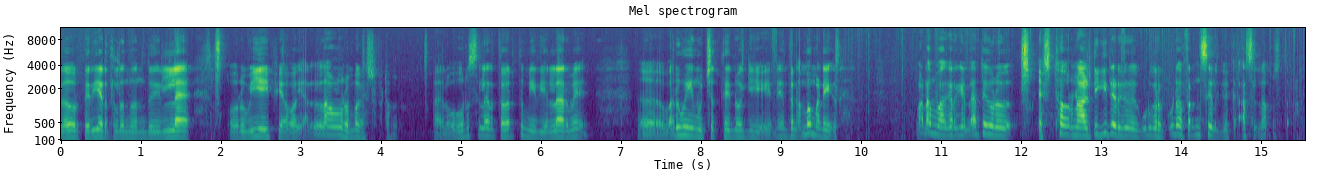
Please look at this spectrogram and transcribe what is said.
ஏதோ ஒரு பெரிய இடத்துல இருந்து வந்து இல்லை ஒரு விஐபியாவோ எல்லாரும் ரொம்ப கஷ்டப்பட்டாங்க. அதில் ஒரு சிலர் தவிர்த்து மீதி எல்லாருமே வறுமையின் உச்சத்தை நோக்கி நேற்று நம்ப மாட்டேங்க சார் படம் பார்க்குறக்கு எல்லாத்தையும் ஒரு எக்ஸ்ட்ரா ஒரு நாலு டிக்கெட் எடுக்க கொடுக்குற கூட ஃப்ரெண்ட்ஸுகளுக்கு காசு இல்லாமல் சுற்றுறாங்க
